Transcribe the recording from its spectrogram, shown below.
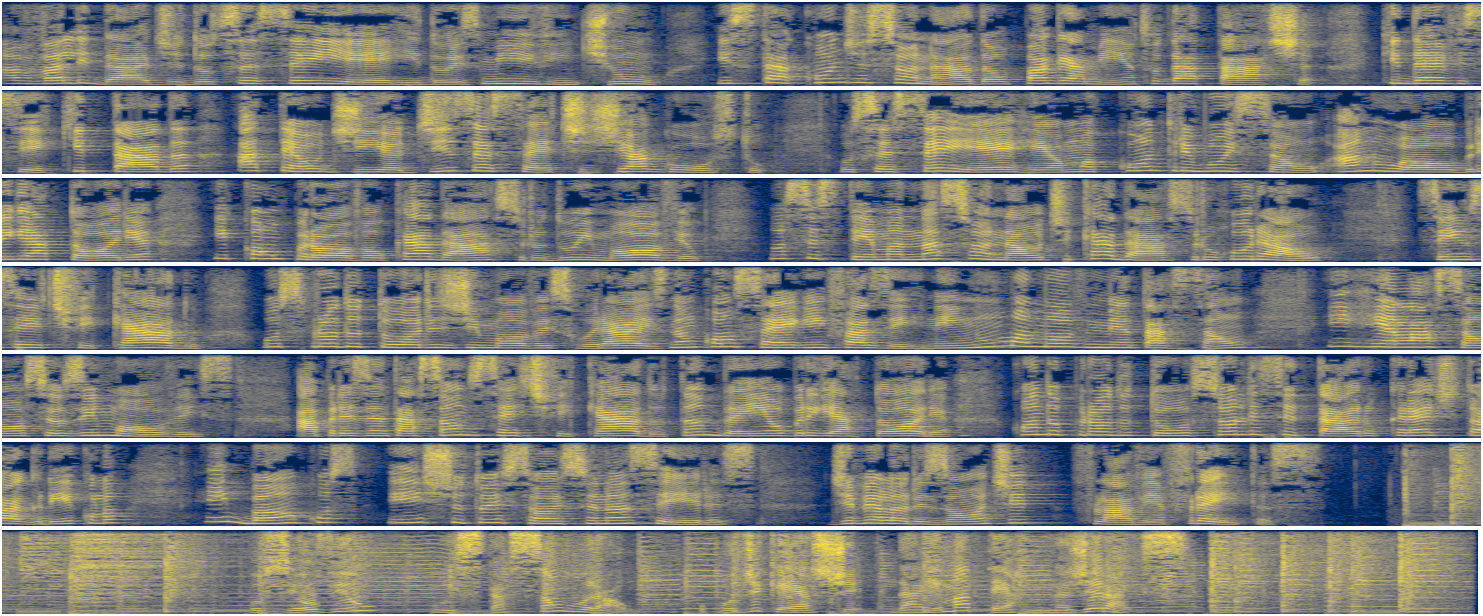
A validade do CCIR 2021 está condicionada ao pagamento da taxa, que deve ser quitada até o dia 17 de agosto. O CCIR é uma contribuição anual obrigatória e comprova o cadastro do imóvel no Sistema Nacional de Cadastro Rural. Sem o certificado, os produtores de imóveis rurais não conseguem fazer nenhuma movimentação em relação aos seus imóveis. A apresentação do certificado também é obrigatória quando o produtor solicitar o crédito agrícola em bancos e instituições financeiras. De Belo Horizonte, Flávia Freitas. Você ouviu o Estação Rural, o podcast da Emater Minas Gerais.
